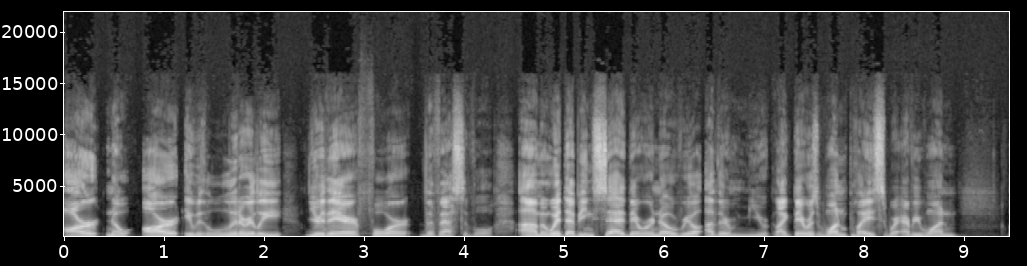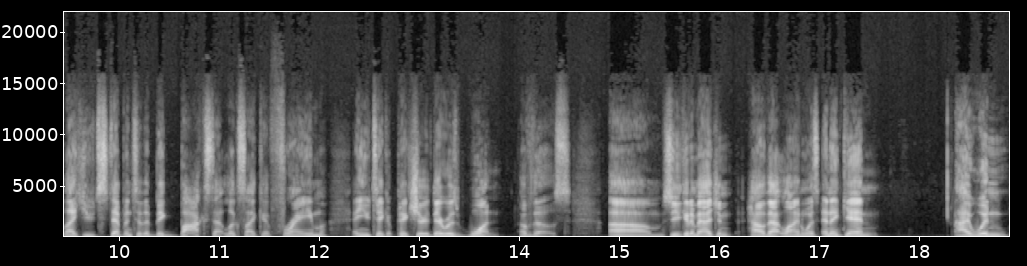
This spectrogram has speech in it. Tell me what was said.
Art, no art. It was literally you're there for the festival. Um, and with that being said, there were no real other like there was one place where everyone like you step into the big box that looks like a frame and you take a picture. There was one of those. Um, so you can imagine how that line was. And again, I wouldn't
